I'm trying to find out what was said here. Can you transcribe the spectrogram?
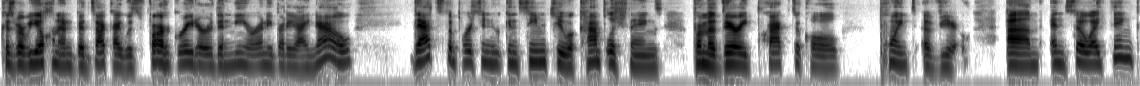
because Rabbi Yochanan ben Zakkai was far greater than me or anybody I know, that's the person who can seem to accomplish things from a very practical point of view. Um, and so I think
